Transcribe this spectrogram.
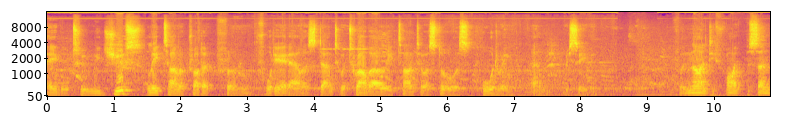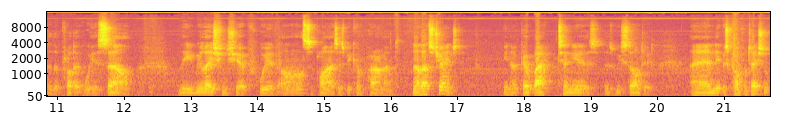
able to reduce lead time of product from 48 hours down to a 12 hour lead time to our stores ordering and receiving. For 95% of the product we sell, the relationship with our suppliers has become paramount. Now that's changed. You know, go back 10 years as we started, and it was confrontational.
